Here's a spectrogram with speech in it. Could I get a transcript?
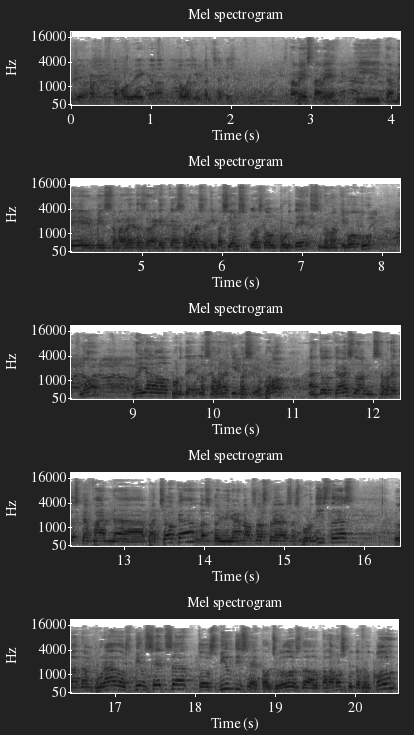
i doncs està molt bé que, que ho hagin pensat això. Està bé, està bé. I també més samarretes, en aquest cas, segones equipacions, les del porter, si no m'equivoco. No, no hi ha la del porter, la segona equipació, però en tot cas, doncs, samarretes que fan eh, patxoca, les que lluiran els nostres esportistes, la temporada 2016-2017, els jugadors del Palamós Club de Futbol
